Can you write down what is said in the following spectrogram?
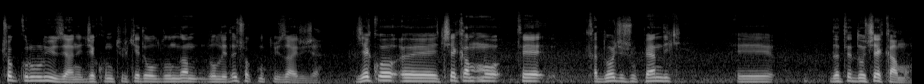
Çok gururluyuz yani. Ceko'nun Türkiye'de olduğundan dolayı da çok mutluyuz ayrıca. Ceko, e, čekamo te, kad dođeš u Pendik, e, da te dočekamo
